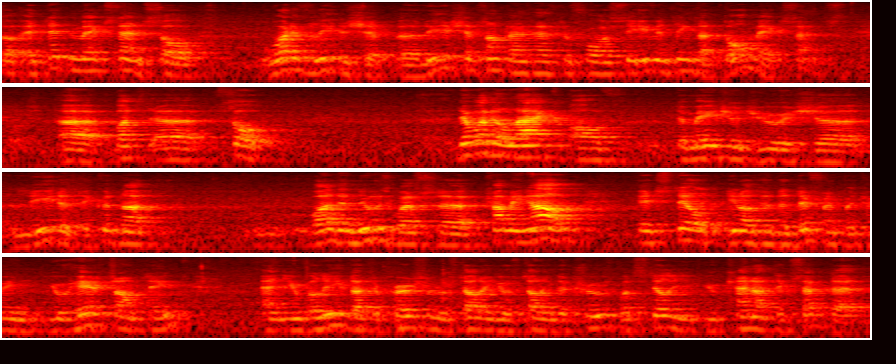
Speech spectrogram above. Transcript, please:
so it didn't make sense. So what is leadership? Uh, leadership sometimes has to foresee even things that don't make sense. Uh, but uh, so there was a lack of the major Jewish uh, leaders. They could not, while the news was uh, coming out, it's still, you know, there's a difference between you hear something and you believe that the person who's telling you is telling the truth, but still you, you cannot accept that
